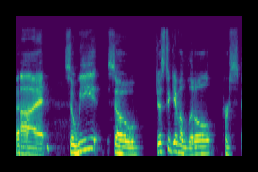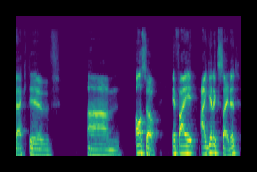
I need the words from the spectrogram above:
Uh, so we so just to give a little perspective um, also if i i get excited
